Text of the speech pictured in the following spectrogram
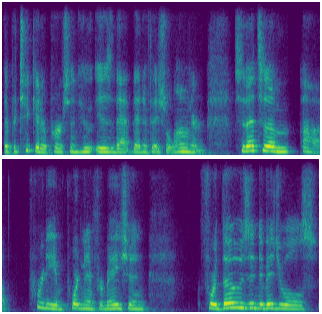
the particular person who is that beneficial owner. So that's um uh, pretty important information for those individuals,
